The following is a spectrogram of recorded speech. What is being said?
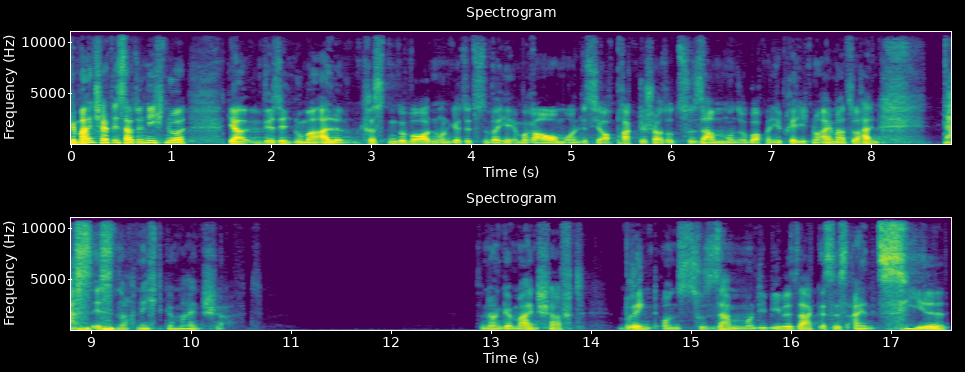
Gemeinschaft ist also nicht nur, ja, wir sind nun mal alle Christen geworden und jetzt sitzen wir hier im Raum und ist ja auch praktischer so zusammen und so braucht man die Predigt nur einmal zu halten. Das ist noch nicht Gemeinschaft. Sondern Gemeinschaft bringt uns zusammen und die Bibel sagt, es ist ein Ziel,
